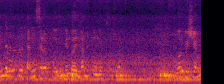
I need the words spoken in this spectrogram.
எந்த விதத்தில் தனி சிறப்பு என்பதை தான் இப்போ உங்களுக்கு சொல்கிறேன் ஒரு விஷயம்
